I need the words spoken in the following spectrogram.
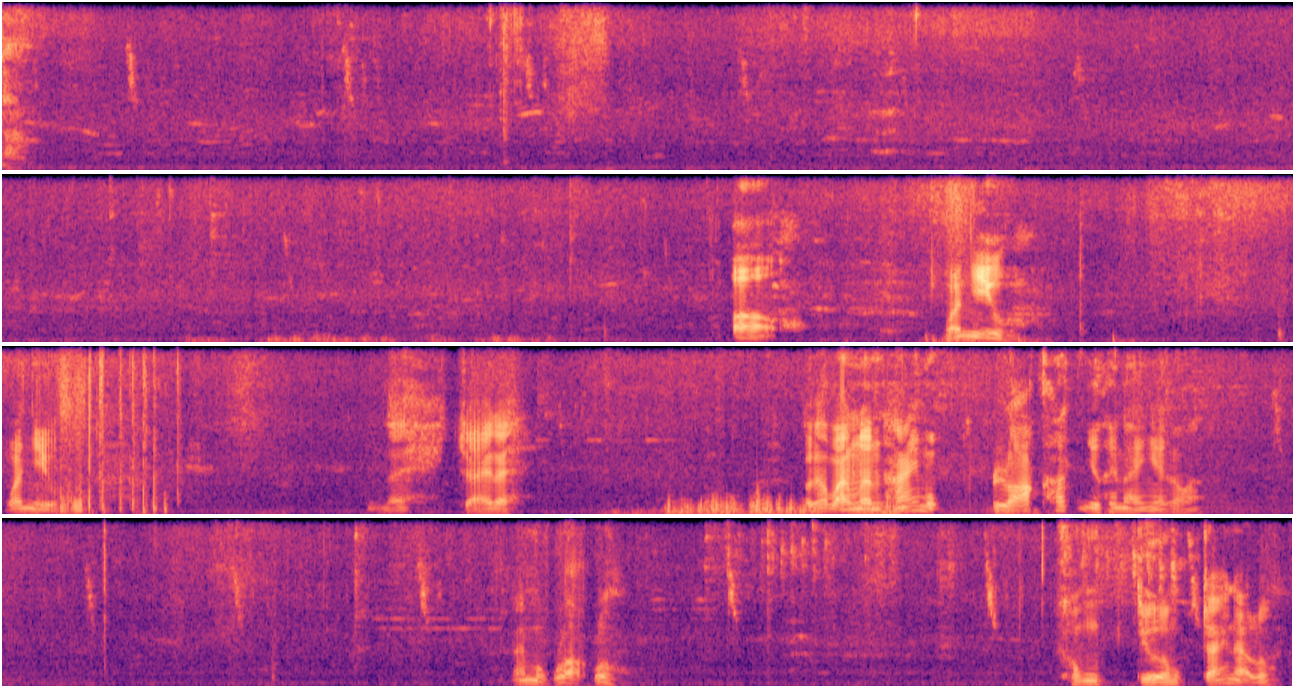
Ờ, quá nhiều. Quá nhiều. Đây trái đây. Và các bạn nên hái một loạt hết như thế này nha các bạn. Đấy một lọt luôn. Không chừa một trái nào luôn.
